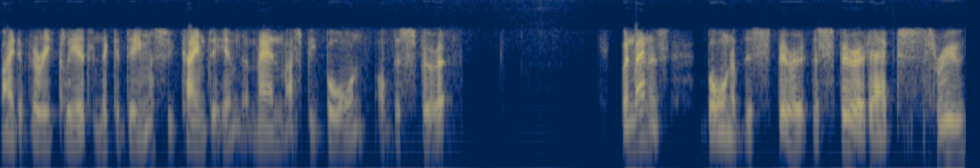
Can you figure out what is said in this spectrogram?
made it very clear to Nicodemus, who came to him, that man must be born of the Spirit. When man is born of the Spirit, the Spirit acts through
